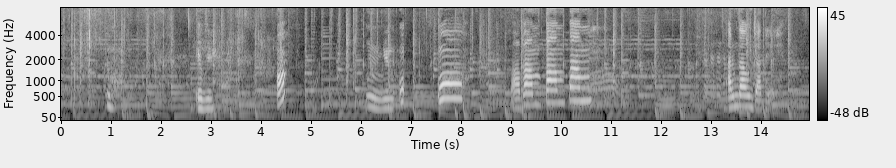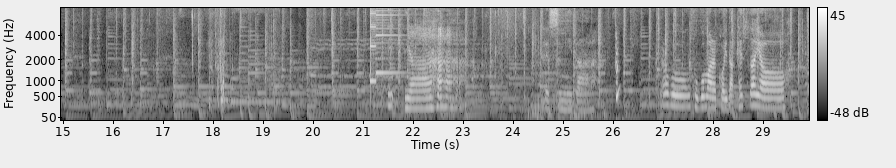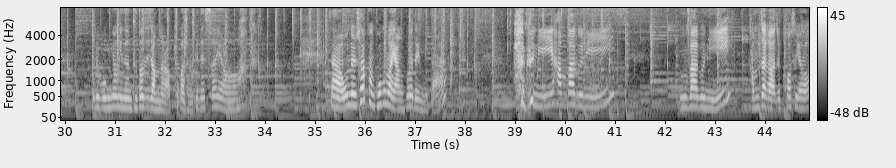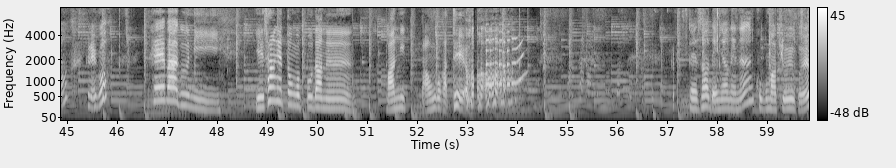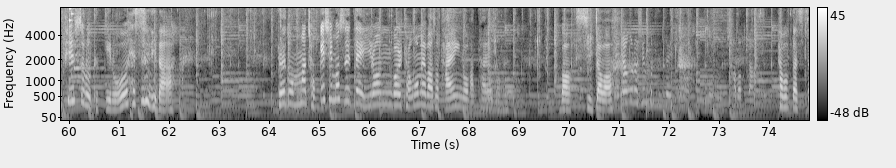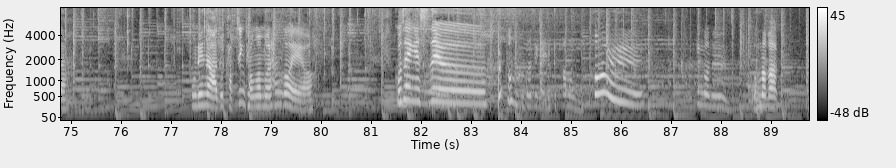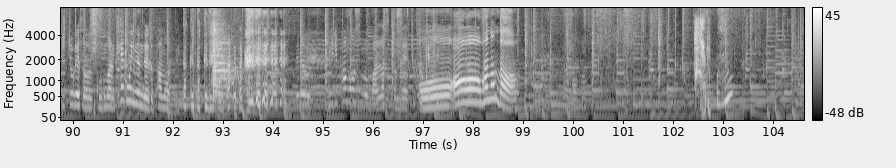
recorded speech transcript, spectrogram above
여기. 어? 응, 얘는, 어? 오! 빠밤빰빰. 아름다운 자태. 음, 야. 됐습니다. 여러분, 고구마를 거의 다 캤어요. 우리 몽룡이는 두더지 잡느라 코가 저렇게 됐어요. 자, 오늘 수확한 고구마 양 보여드립니다. 바구니, 한 바구니, 두 바구니, 감자가 아주 커서요. 그리고 세 바구니. 예상했던 것보다는 많이 나온 것 같아요. 그래서 내년에는 고구마 교육을 필수로 듣기로 했습니다. 그래도 엄마 적게 심었을 때 이런 걸 경험해봐서 다행인 것 같아요, 저는. 막, 진짜 막, 대량으로 심었는데 답 없다. 답 없다, 진짜. 우리는 아주 값진 경험을 한 거예요. 고생했어요. 두더지가 이렇게 파먹는. 헐. 웃긴 거는 엄마가 이쪽에서 고구마를 캐고 있는데도 파먹었대. 따끈따끈해. 어, 따끈따끈. 왜냐면 미리 파먹었으면 말랐을 건데 촉촉해. 어, 아, 화난다.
